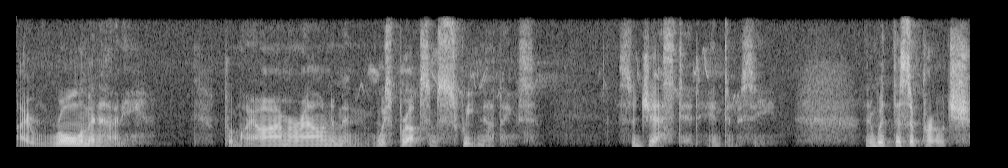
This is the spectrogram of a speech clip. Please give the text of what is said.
I roll them in honey, put my arm around them, and whisper up some sweet nothings. Suggested intimacy. And with this approach,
